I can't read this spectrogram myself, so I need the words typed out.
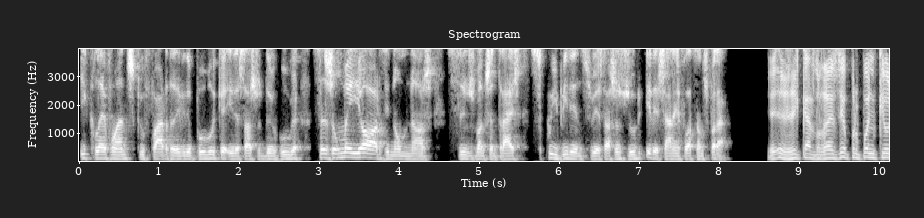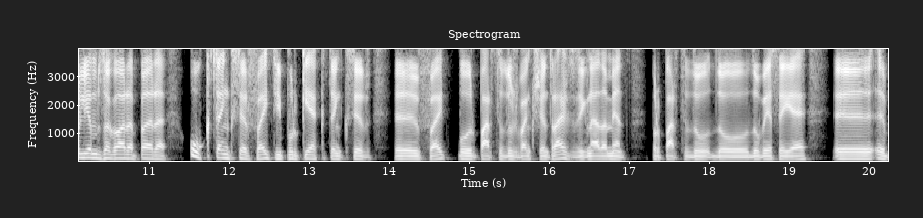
e que levam antes que o fardo da dívida pública e das taxas de dívida pública sejam maiores e não menores se os bancos centrais se coibirem de subir as taxas de juros e deixarem a inflação disparar. Eh, Ricardo Reis, eu proponho que olhemos agora para o que tem que ser feito e porque é que tem que ser uh, feito por parte dos bancos centrais, designadamente por parte do, do, do BCE, a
